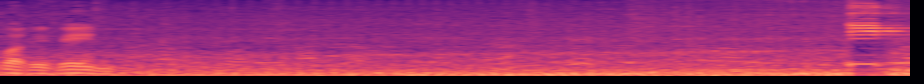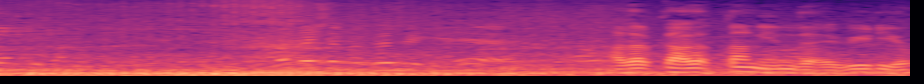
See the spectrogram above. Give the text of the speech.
வருவேன். அதற்காகத்தான் இந்த வீடியோ.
